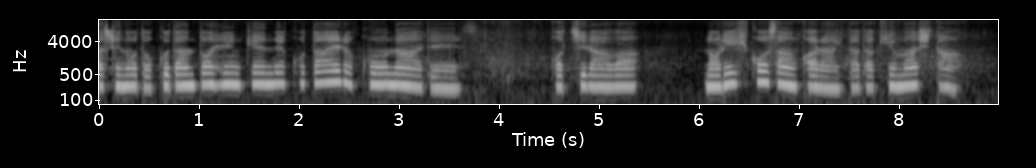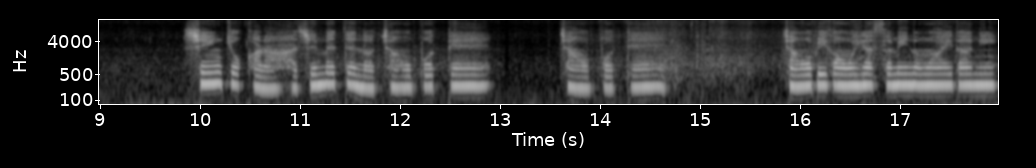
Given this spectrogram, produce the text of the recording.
私の独断と偏見で答えるコーナーです。こちらはのりひこさんからいただきました。新居から初めてのちゃおぽてー、ちゃおぽてー。ちゃおびがお休みの間に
